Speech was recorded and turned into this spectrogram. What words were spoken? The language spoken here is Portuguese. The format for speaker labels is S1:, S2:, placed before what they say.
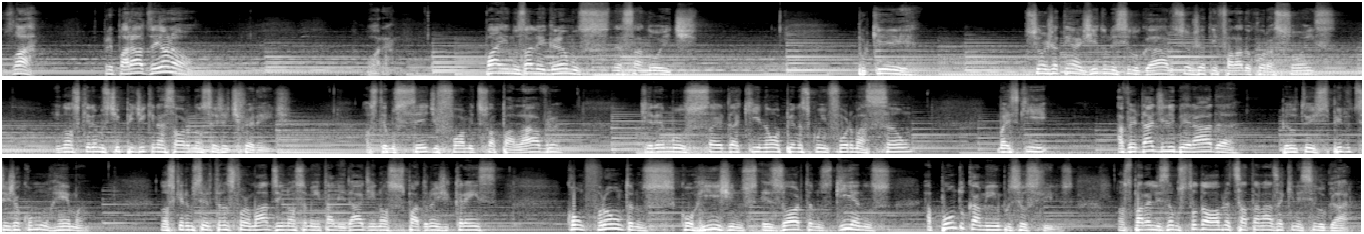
S1: Vamos lá? Preparados aí ou não? Bora. Pai, nos alegramos nessa noite, porque o Senhor já tem agido nesse lugar, o Senhor já tem falado a corações, e nós queremos te pedir que nessa hora não seja diferente. Nós temos sede e fome de Sua palavra, queremos sair daqui não apenas com informação, mas que a verdade liberada pelo Teu Espírito seja como um rema. Nós queremos ser transformados em nossa mentalidade, em nossos padrões de crença. Confronta-nos, corrige-nos, exorta-nos, guia-nos, aponta o caminho para os seus filhos. Nós paralisamos toda a obra de Satanás aqui nesse lugar.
